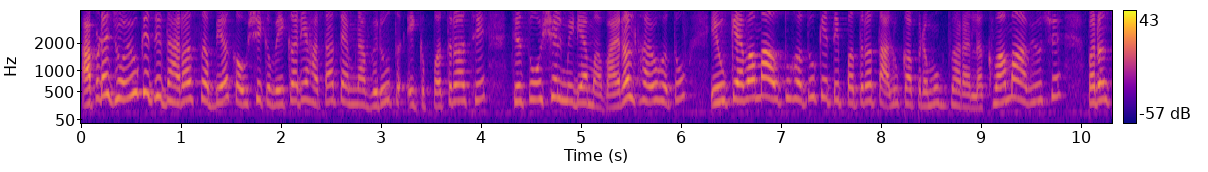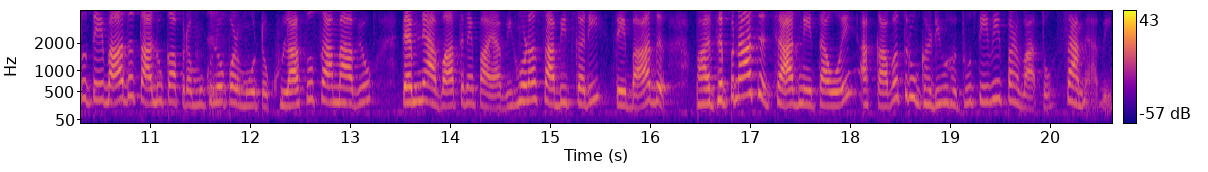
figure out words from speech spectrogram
આપણે જોયું કે જે ધારાસભ્ય કૌશિક વેકરિયા હતા, તેમના વિરુદ્ધ એક પત્ર છે, જે સોશિયલ મીડિયામાં વાયરલ થયો હતો. એવું કહેવામાં આવતું હતું કે તે પત્ર તાલુકા પ્રમુખ દ્વારા લખવામાં આવ્યો છે, પરંતુ તે બાદ તાલુકા પ્રમુખનો પણ મોટો ખુલાસો સામે આવ્યો. તેમને આ વાતને પાયા વિહોણા સાબિત કરી. તે બાદ ભાજપના જ ચાર નેતાઓએ આ કાવતરું ઘડ્યું હતું તેવી પણ વાતો સામે આવી.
